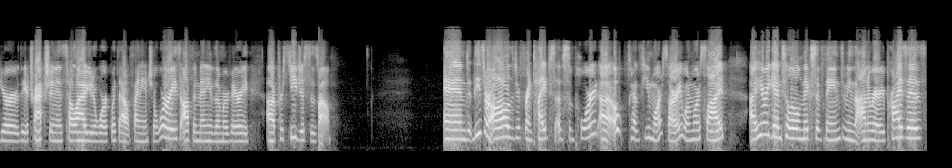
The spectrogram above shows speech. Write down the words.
your the attraction is to allow you to work without financial worries. Often many of them are very uh, prestigious as well. And these are all the different types of support. Uh, oh, have a few more. Sorry, one more slide. Uh, here we get into a little mix of things. I mean, the honorary prizes,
